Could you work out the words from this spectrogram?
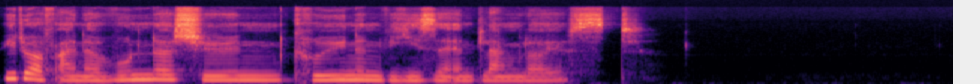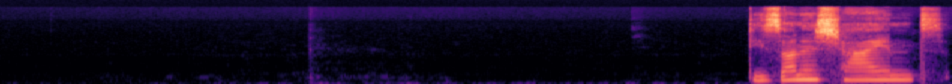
wie du auf einer wunderschönen grünen Wiese entlangläufst. Die Sonne scheint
